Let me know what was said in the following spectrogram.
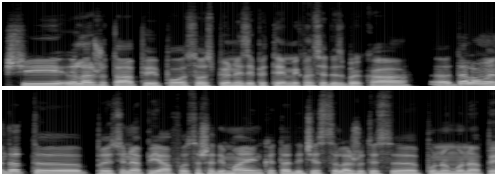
și îl ajuta pe Paul să o spioneze pe Temi când se dezbrăca Uh, dar la un moment dat uh, presiunea pe ea a fost așa de mare încât a decis să-l ajute să pună mâna pe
